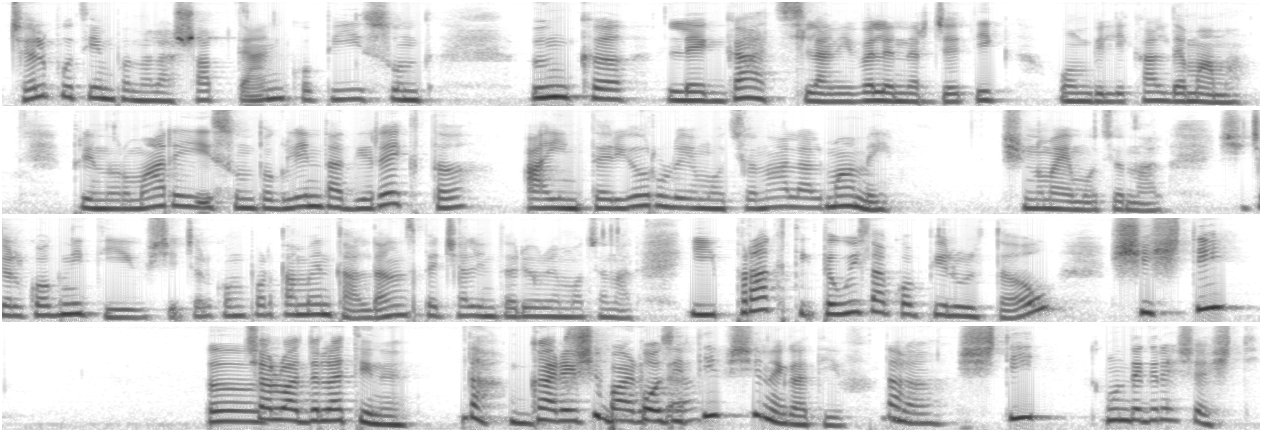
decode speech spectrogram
cel puțin până la șapte ani copiii sunt încă legați la nivel energetic umbilical de mamă. Prin urmare, ei sunt oglinda directă a interiorului emoțional al mamei. Și numai emoțional, și cel cognitiv, și cel comportamental, dar în special interiorul emoțional. Ei, practic, te uiți la copilul tău și știi uh, Ce a luat de la tine? da, Care-i și partea? pozitiv și negativ. Da. Da. Știi unde greșești.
